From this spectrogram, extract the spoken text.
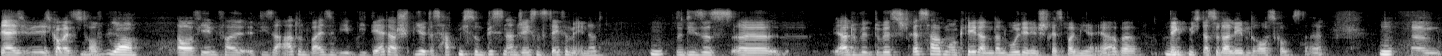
ja, ich, ich komme jetzt nicht drauf. Ja. Aber auf jeden Fall, diese Art und Weise, wie, wie der da spielt, das hat mich so ein bisschen an Jason Statham erinnert. Mhm. So dieses, äh, ja, du, du willst Stress haben, okay, dann, dann hol dir den Stress bei mir, ja, aber mhm. denk nicht, dass du da lebend rauskommst. Ne? Mhm. Ähm,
